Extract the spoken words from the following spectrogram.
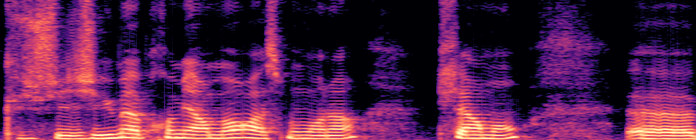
que j'ai eu ma première mort à ce moment-là, clairement. Euh,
